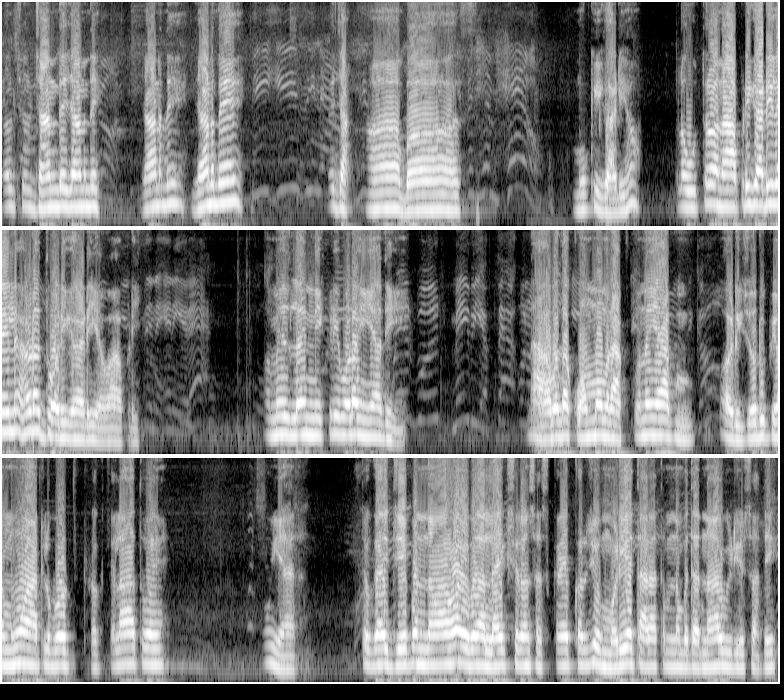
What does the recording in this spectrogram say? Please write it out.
ચાલ ચાલ, જાણ દે જાણ દે. જાણ દે જાણ દે. હા, બસ. મૂકી ગાડી, હો. એટલે ઉતરો ને આપણી ગાડી લઈ લે હળદ થોડી ગાડી હવે આપણી. અમે જ લઈને નીકળી પડે અહીંયાથી. ના, આ બધા કોમમાં રાખતો નહીં, આ અઢીસો રૂપિયા હું આટલો બધો ટ્રક ચલાવતો હોય. હું યાર. તો ગાઈ જે પણ નવા હોય એ બધા લાઈક શેર અને સબસ્ક્રાઈબ કરજો. મળીએ તારા તમને બધા નવા વીડિયો સાથે.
